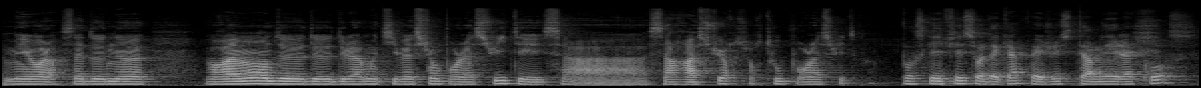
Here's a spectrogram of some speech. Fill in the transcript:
mais voilà, ça donne euh, vraiment de, de, la motivation pour la suite et ça, ça rassure surtout pour la suite. Pour se qualifier sur le Dakar, il fallait juste terminer la course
